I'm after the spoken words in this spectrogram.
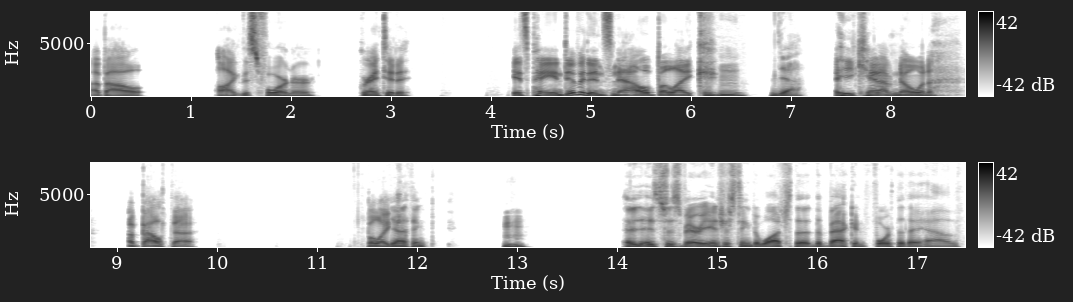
about uh, like this foreigner. Granted, it's paying dividends now, but like Mm-hmm. Yeah. he can't have known about that. But like, yeah, I think Mhm. it, it's just very interesting to watch the the back and forth that they have.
